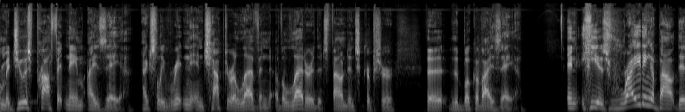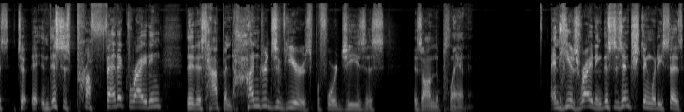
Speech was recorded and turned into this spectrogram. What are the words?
from a Jewish prophet named Isaiah, actually written in chapter 11 of a letter that's found in scripture, the, the book of Isaiah. And he is writing about this, to, and this is prophetic writing that has happened hundreds of years before Jesus is on the planet. And he is writing, this is interesting what he says.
